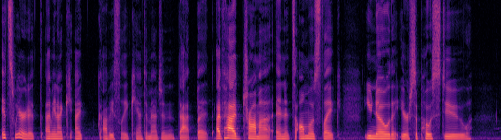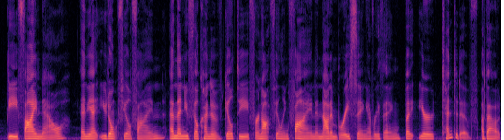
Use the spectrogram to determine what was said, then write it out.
it's weird. It, I mean, I, I obviously can't imagine that, but I've had trauma, and it's almost like you know that you're supposed to be fine now, and yet you don't feel fine, and then you feel kind of guilty for not feeling fine and not embracing everything, but you're tentative about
